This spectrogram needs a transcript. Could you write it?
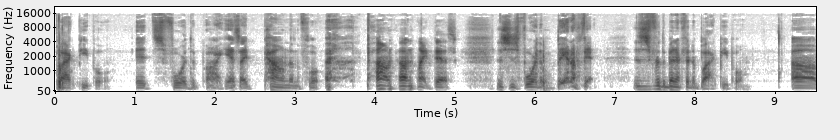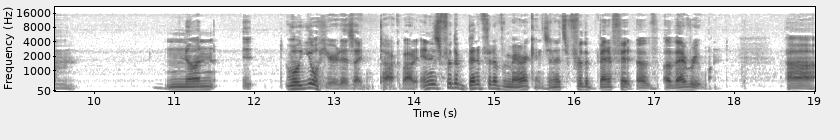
black people. It's for the, oh, I guess I pound on the floor, pound on my desk. This is for the benefit this is for the benefit of black people. Um, none. well, you'll hear it as I talk about it, and it's for the benefit of Americans, and it's for the benefit of of everyone. Uh,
